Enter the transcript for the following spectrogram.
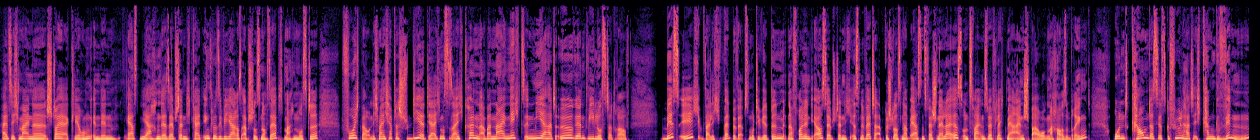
als ich meine Steuererklärung in den ersten Jahren der Selbstständigkeit inklusive Jahresabschluss noch selbst machen musste. Furchtbar. Und ich meine, ich habe das studiert, ja, ich muss es eigentlich können, aber nein, nichts in mir hatte irgendwie Lust darauf bis ich, weil ich wettbewerbsmotiviert bin, mit einer Freundin, die auch selbstständig ist, eine Wette abgeschlossen habe. Erstens, wer schneller ist und zweitens, wer vielleicht mehr Einsparung nach Hause bringt. Und kaum, dass ich das Gefühl hatte, ich kann gewinnen,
